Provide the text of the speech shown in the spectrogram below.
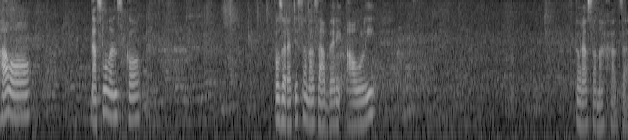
halo, na Slovensko. Pozeráte sa na zábery Auli, ktorá sa nachádza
